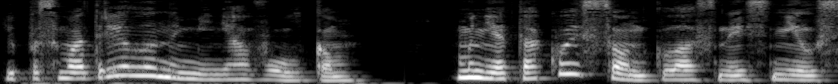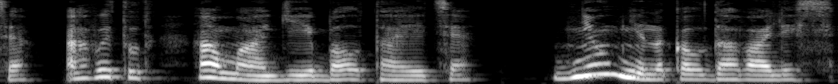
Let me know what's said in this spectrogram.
и посмотрела на меня волком. «Мне такой сон классный снился, а вы тут о магии болтаете. Днем не наколдовались?»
